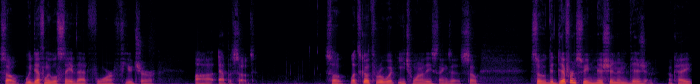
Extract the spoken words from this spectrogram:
so we definitely will save that for future uh, episodes. So let's go through what each one of these things is. So so the difference between mission and vision. Okay,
